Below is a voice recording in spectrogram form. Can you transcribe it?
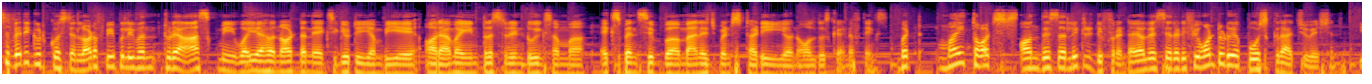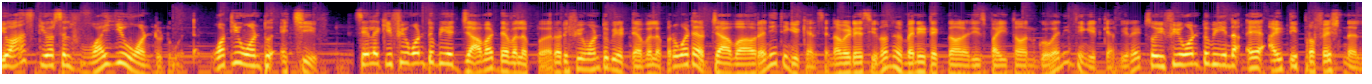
that's a very good question. A lot of people even today ask me why I have not done executive MBA or am I interested in doing some uh, expensive uh, management study and all those kind of things. But my thoughts on this are little different. I always say that if you want to do a post graduation, you ask yourself why you want to do it, what you want to achieve say like if you want to be a java developer or if you want to be a developer whatever java or anything you can say. Nowadays you know there are many technologies python go anything it can be right? So if you want to be in the it professional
